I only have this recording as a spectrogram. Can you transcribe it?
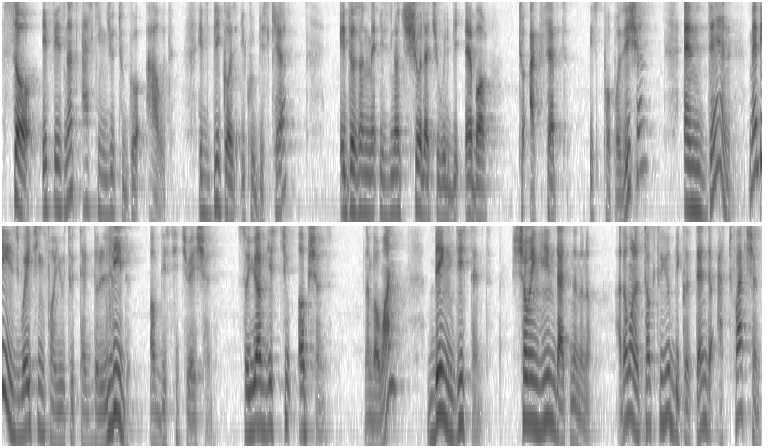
So if he's not asking you to go out, it's because he could be scared, it doesn't he's not sure that you will be able to accept his proposition. And then maybe he's waiting for you to take the lead of this situation. So you have these two options. Number one being distant showing him that no no no i don't want to talk to you because then the attraction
